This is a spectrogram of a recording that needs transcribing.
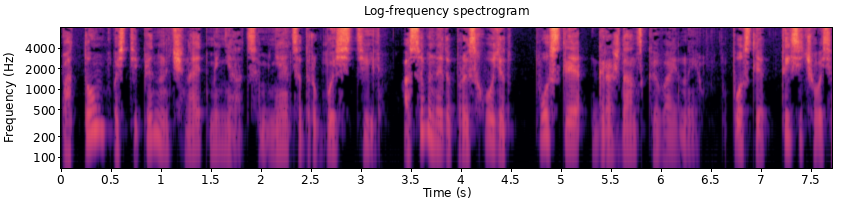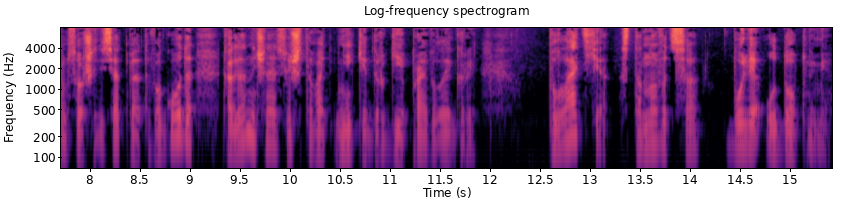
Потом постепенно начинает меняться, меняется другой стиль. Особенно это происходит после гражданской войны, после 1865 года, когда начинают существовать некие другие правила игры. Платья становятся более удобными.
